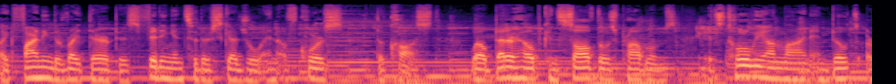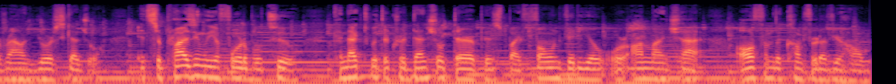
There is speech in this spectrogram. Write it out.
like finding the right therapist, fitting into their schedule, and of course, the cost. Well, BetterHelp can solve those problems. It's totally online and built around your schedule. It's surprisingly affordable too. Connect with a credentialed therapist by phone, video, or online chat, all from the comfort of your home.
